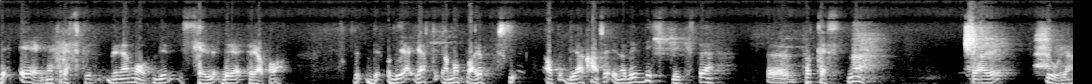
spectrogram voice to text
ved egne krefter. Ved den måten vi selv drev på. Og det, jeg, jeg må bare si at det er kanskje en av de viktigste uh, protestene jeg gjorde.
